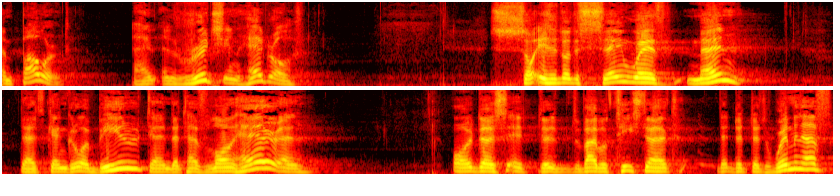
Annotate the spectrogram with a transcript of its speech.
empowered and, and rich in hair growth. So is it not the same with men that can grow a beard and that have long hair? And, or does it, the, the Bible teach that, that, that, that, women have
